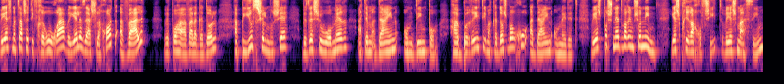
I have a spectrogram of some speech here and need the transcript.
ויש מצב שתבחרו רע, ויהיה לזה השלכות, אבל, ופה האבל הגדול, הפיוס של משה בזה שהוא אומר, אתם עדיין עומדים פה. הברית עם הקדוש ברוך הוא עדיין עומדת. ויש פה שני דברים שונים, יש בחירה חופשית ויש מעשים,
